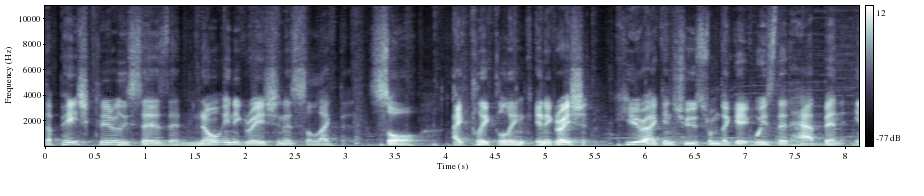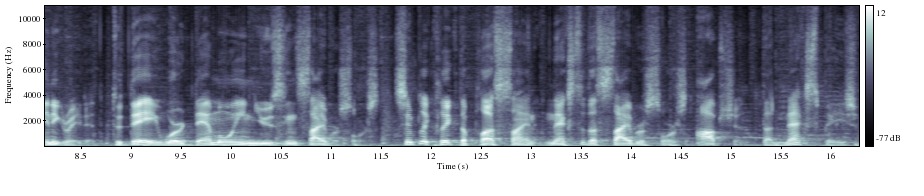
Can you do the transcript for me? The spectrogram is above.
The page clearly says that no integration is selected, so I click Link Integration. Here I can choose from the gateways that have been integrated. Today we're demoing using CyberSource. Simply click the plus sign next to the CyberSource option. The next page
